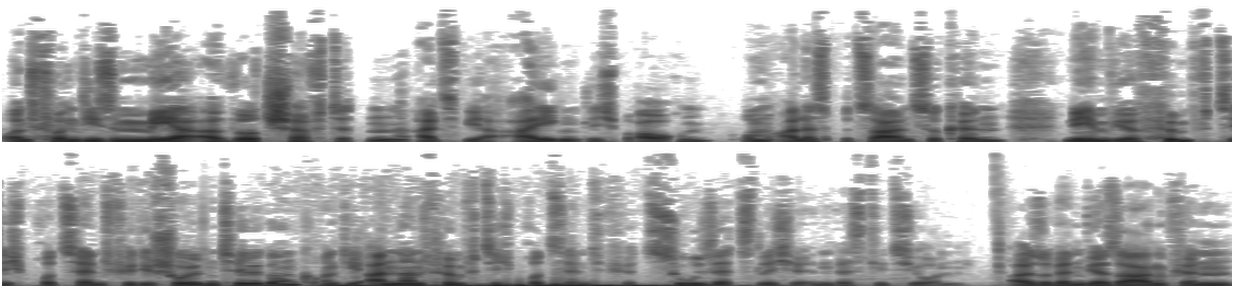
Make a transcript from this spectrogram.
und von diesem mehr erwirtschafteten, als wir eigentlich brauchen, um alles bezahlen zu können, nehmen wir 50 Prozent für die Schuldentilgung und die anderen 50 Prozent für zusätzliche Investitionen. Also wenn wir sagen, für ein,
